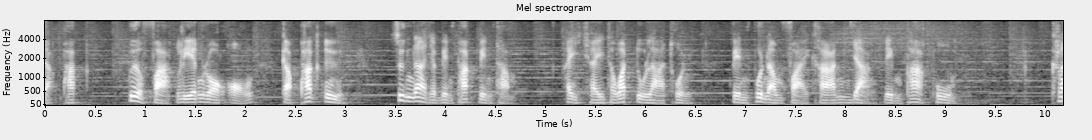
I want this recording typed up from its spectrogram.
จากพัก เพื่อฝากเลี้ยงรองอ๋องกับพักอื่น ซึ่งน่าจะเป็นพักเป็นธรรม ให้ใช้ทวัตตุลาธนเป็นผู้นำฝ่ายค้านอย่างเต็มภาคภูมิ ใคร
